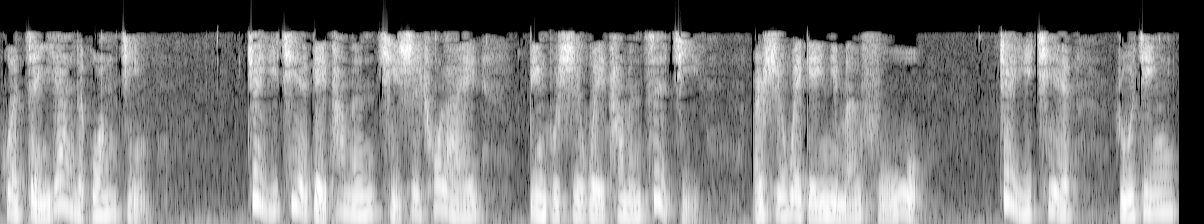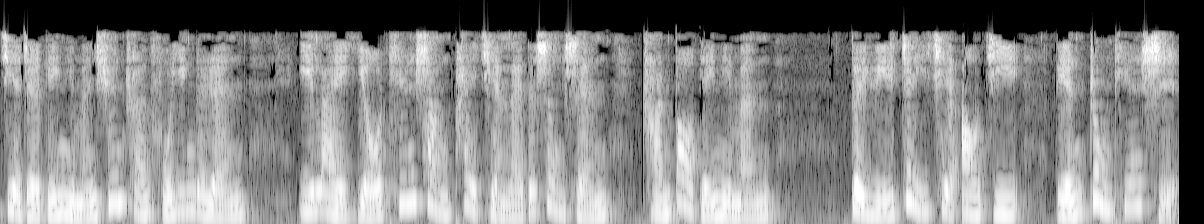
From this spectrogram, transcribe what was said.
或怎样的光景？这一切给他们启示出来，并不是为他们自己，而是为给你们服务。这一切如今借着给你们宣传福音的人。依赖由天上派遣来的圣神传报给你们。对于这一切奥迹，连众天使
